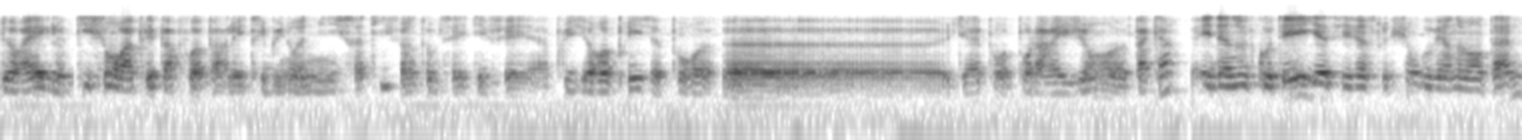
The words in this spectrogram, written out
de règles qui sont rappelées parfois par les tribunaux administratifs, hein, comme ça a été fait à plusieurs reprises pour, je dirais, pour, la région PACA. Et d'un autre côté, il y a ces instructions gouvernementales,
